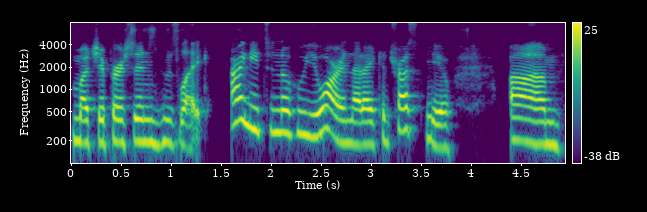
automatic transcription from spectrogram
much a person who's like, I need to know who you are and that I can trust you. Um,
